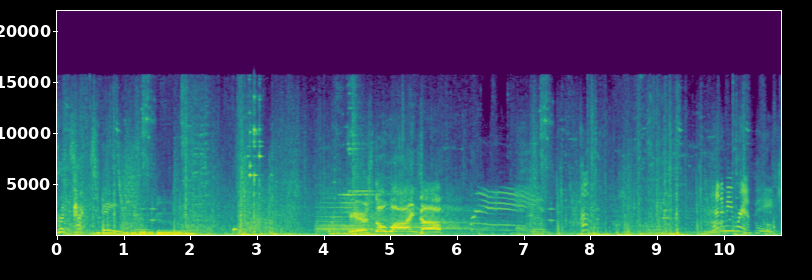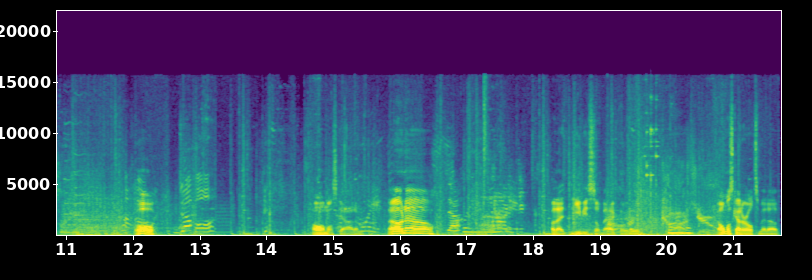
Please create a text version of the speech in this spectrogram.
protect me. Here's the wind up! Enemy rampage. Oh, Double. almost got him. Oh no! Oh, that Evie's still back there, dude. I Almost got her ultimate up.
